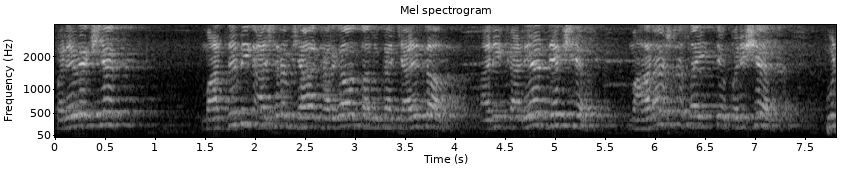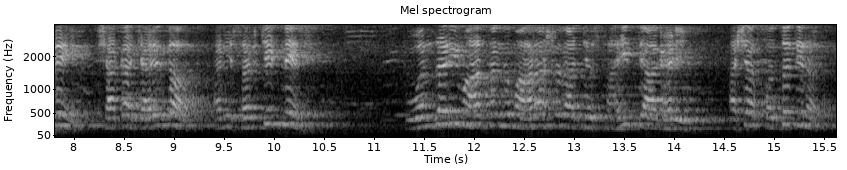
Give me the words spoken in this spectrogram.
पर्यवेक्षक माध्यमिक आश्रमशाळा खरगाव तालुका चाळीसगाव आणि कार्याध्यक्ष महाराष्ट्र साहित्य परिषद पुणे शाखा चाळीसगाव आणि सरचिटणीस वंजारी महासंघ महाराष्ट्र राज्य साहित्य आघाडी अशा पद्धतीनं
